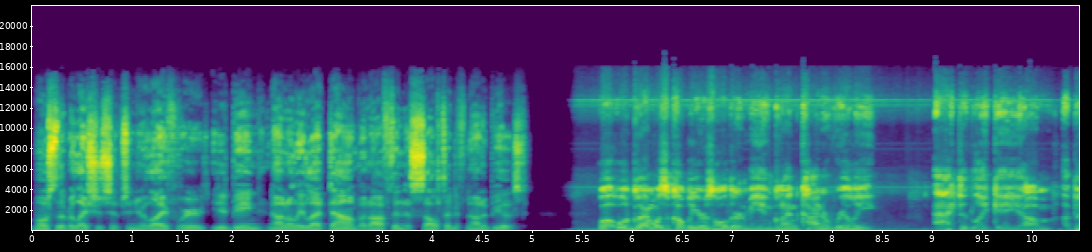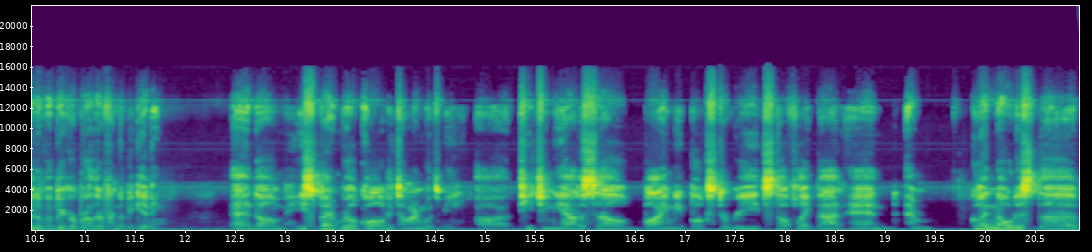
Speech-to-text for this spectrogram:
most of the relationships in your life where you'd been not only let down but often assaulted, if not abused? Well, well, Glenn was a couple years older than me, and Glenn kind of really acted like a um, a bit of a bigger brother from the beginning and um, he spent real quality time with me, uh, teaching me how to sell, buying me books to read, stuff like that. And and Glenn noticed uh,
